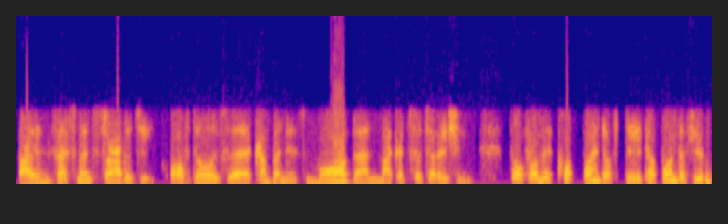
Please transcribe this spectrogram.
by investment strategy of those uh, companies more than market saturation. So from a point of data point of view,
